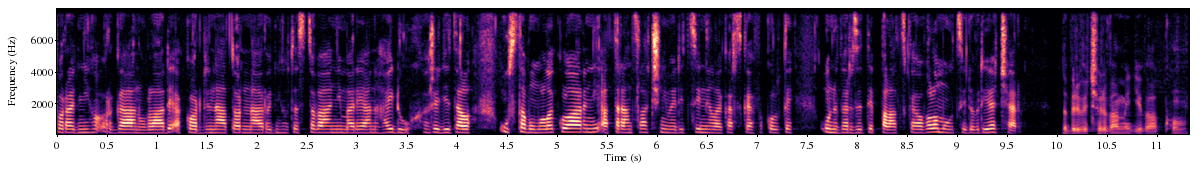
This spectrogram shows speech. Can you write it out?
poradního orgánu vlády a koordinátor národního testování Marian Hajduch, ředitel Ústavu molekulární a translační medicíny Lékařské fakulty Univerzity Palackého Volomouci. Dobrý večer. Dobrý večer vám i divákům.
